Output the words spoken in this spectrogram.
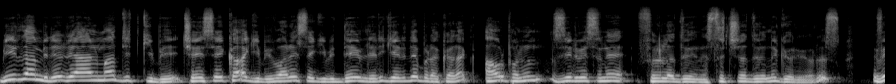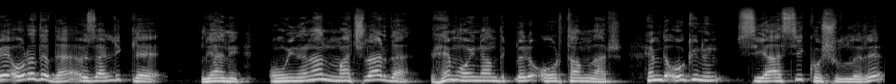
birdenbire Real Madrid gibi, CSK gibi, Varese gibi devleri geride bırakarak Avrupa'nın zirvesine fırladığını, sıçradığını görüyoruz. Ve orada da özellikle yani oynanan maçlarda hem oynandıkları ortamlar hem de o günün siyasi koşulları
